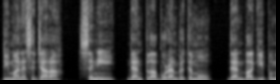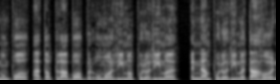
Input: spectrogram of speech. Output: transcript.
di mana sejarah, seni dan pelaburan bertemu, dan bagi pengumpul atau pelabur berumur 55-65 tahun,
